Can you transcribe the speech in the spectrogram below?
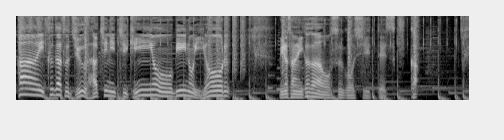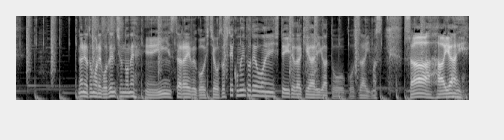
はい9月18日金曜日の夜皆さんいかがお過ごしですか？何はともあれ午前中のね、えーインスタライブご視聴そしてコメントで応援していただきありがとうございます。さあ早い。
